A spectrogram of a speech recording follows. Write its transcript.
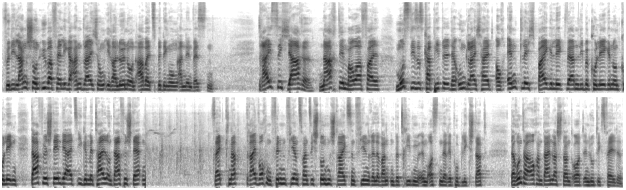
für die lang schon überfällige Angleichung ihrer Löhne und Arbeitsbedingungen an den Westen. 30 Jahre nach dem Mauerfall muss dieses Kapitel der Ungleichheit auch endlich beigelegt werden, liebe Kolleginnen und Kollegen. Dafür stehen wir als IG Metall und dafür stärken Seit knapp drei Wochen finden 24-Stunden-Streiks in vielen relevanten Betrieben im Osten der Republik statt, darunter auch am Daimler-Standort in Ludwigsfelde.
